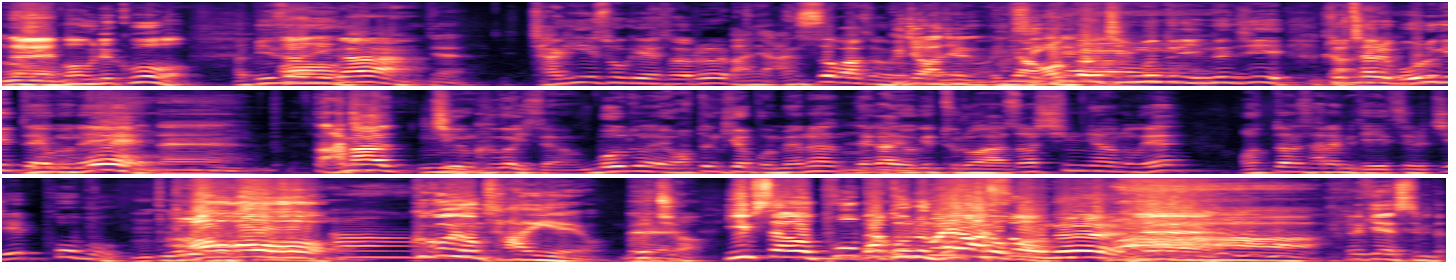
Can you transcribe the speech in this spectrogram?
네, 뭐 그리고 아, 민선이가 어, 예. 자기 소개서를 많이 안 써봐서 그죠, 아직. 그러니까 학생이네. 어떤 질문들이 있는지조차를 모르기 때문에 네. 또 아마 지금 그거 있어요. 모든 어떤 기업 보면은 내가 여기 들어와서 10년 후에 어떤 사람이 돼 있을지 포부. 어, 어, 어. 아. 그거 형 4위예요. 네. 그렇죠. 입사 후 포부 나 또는 공부해 왔어 목표가. 오늘. 네. 네. 아. 이렇게 했습니다.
